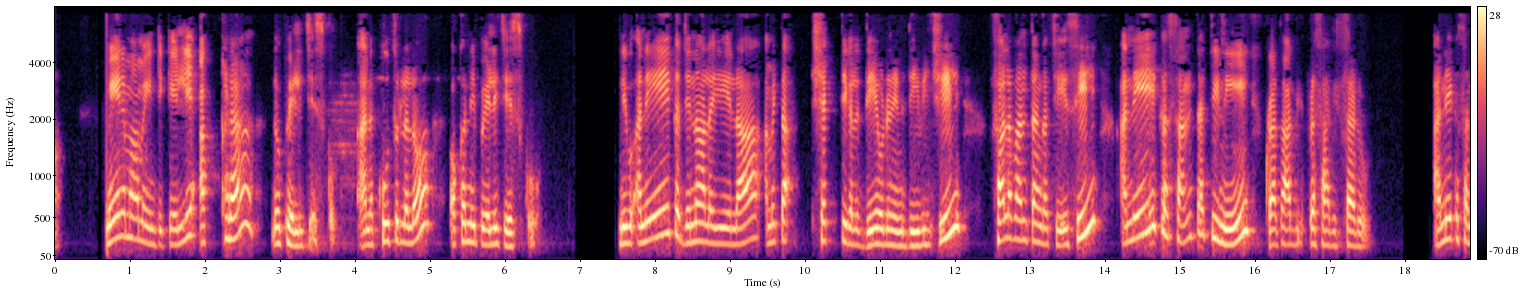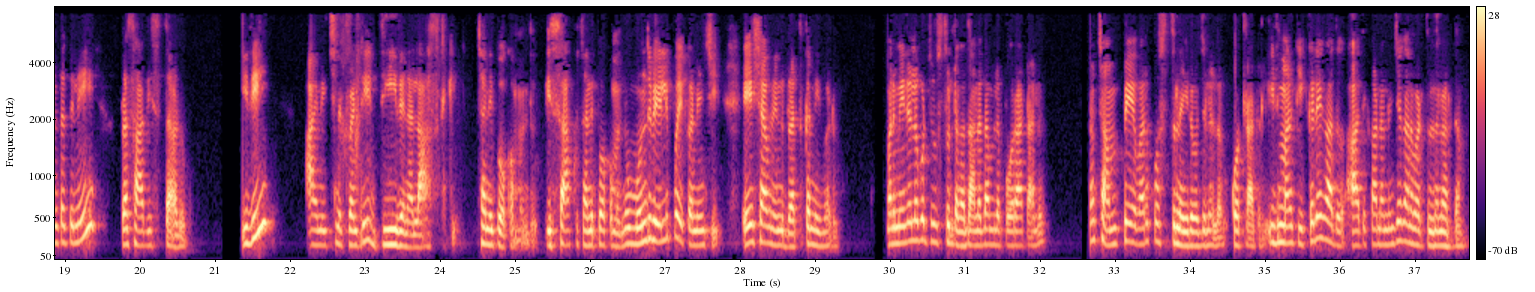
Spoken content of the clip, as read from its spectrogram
మేనమామ ఇంటికి వెళ్ళి అక్కడ నువ్వు పెళ్ళి చేసుకో. ఆయన కూతుర్లలో ఒకరిని పెళ్ళి చేసుకో. నీవు అనేక జనాలయ్యేలా అమిత శక్తి గల దేవుడు నేను దీవించి ఫలవంతంగా చేసి అనేక సంతతిని ప్రసాది ప్రసాదిస్తాడు. అనేక సంతతిని ప్రసాదిస్తాడు. ఇది ఆయన ఇచ్చినటువంటి దీవెన లాస్ట్కి చనిపోకముందు ఇసాకు చనిపోకముందు ముందు. వెళ్ళిపోయి ఇక్కడి నుంచి. ఏషావు నేను బ్రతకనివ్వడు. మనం ఇండియాలో కూడా చూస్తుంటాం కదా అన్నదమ్ముల పోరాటాలు. చంపే వరకు వస్తున్నాయి ఈ రోజులలో కొట్లాటలు. ఇది మనకి ఇక్కడే కాదు ఆది కాండం నుంచే కనబడుతుందని అర్థం.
